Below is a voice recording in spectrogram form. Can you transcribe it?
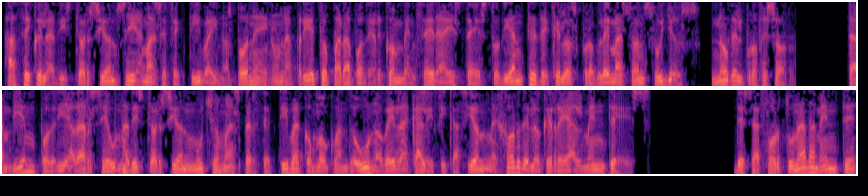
hace que la distorsión sea más efectiva y nos pone en un aprieto para poder convencer a este estudiante de que los problemas son suyos, no del profesor. También podría darse una distorsión mucho más perceptiva como cuando uno ve la calificación mejor de lo que realmente es. Desafortunadamente,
